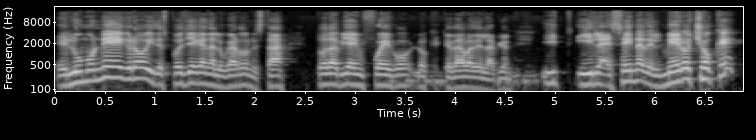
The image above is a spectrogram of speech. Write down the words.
el humo negro y después llegan al lugar donde está todavía en fuego lo que quedaba del avión. Y, y la escena del mero choque,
